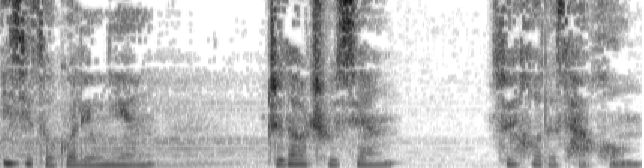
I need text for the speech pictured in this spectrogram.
一起走过流年，直到出现最后的彩虹。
